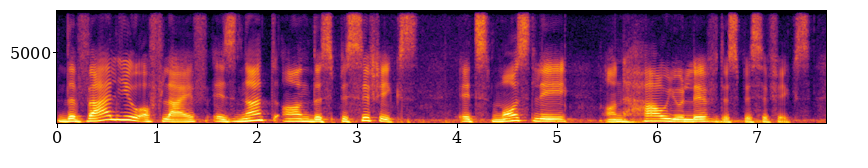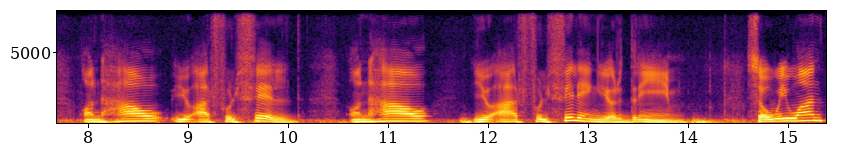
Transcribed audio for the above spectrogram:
the value of life is not on the specifics it's mostly on how you live the specifics on how you are fulfilled on how you are fulfilling your dream so we want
